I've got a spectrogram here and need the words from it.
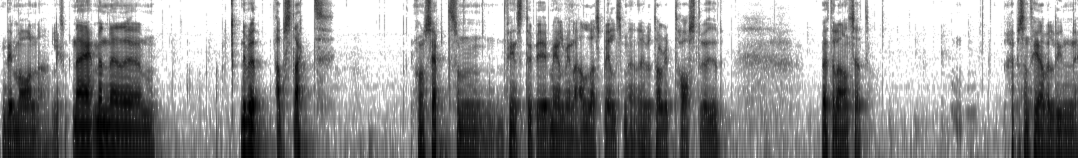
Det är mana liksom. Nej men eh, det är väl ett abstrakt koncept som finns typ i mer eller mindre alla spel som överhuvudtaget har strid. På ett eller annat sätt. Representerar väl din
